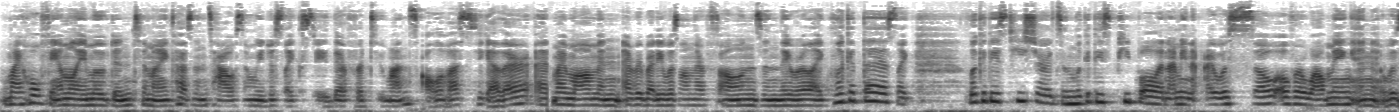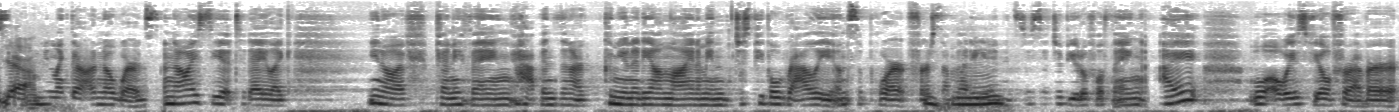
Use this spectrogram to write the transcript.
my whole family moved into my cousin's house and we just like stayed there for two months all of us together. And my mom and everybody was on their phones and they were like look at this like look at these t-shirts and look at these people. And i mean i was so overwhelming and it was yeah. I mean like there are no words. And now i see it today like you know, if, if anything happens in our community online, I mean, just people rally and support for mm-hmm. somebody. And it's just such a beautiful thing. I will always feel forever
